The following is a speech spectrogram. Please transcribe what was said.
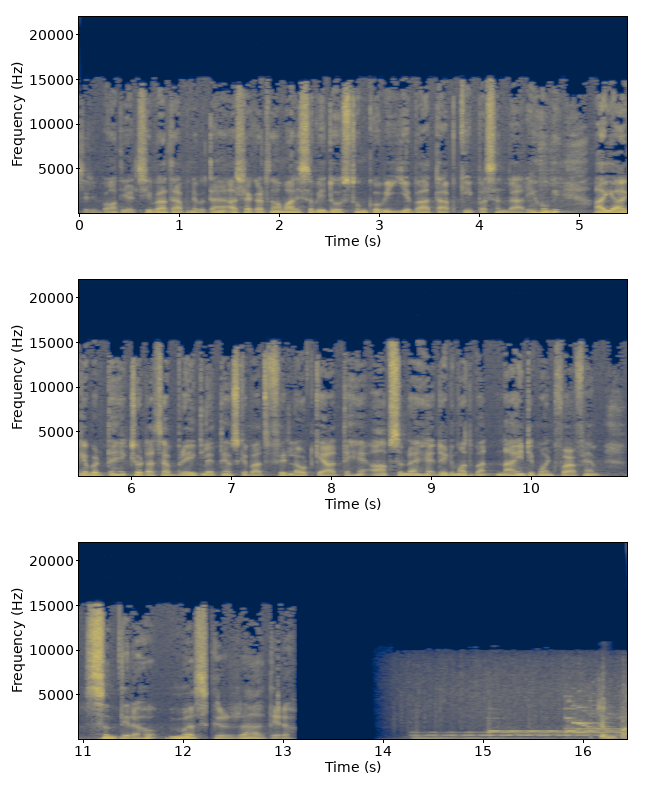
चलिए बहुत ही अच्छी बात आपने बताया। आशा करता हूँ हमारे सभी दोस्तों को भी ये बात आपकी पसंद आ रही होगी। आइए आगे बढ़ते हैं एक छोटा सा ब्रेक लेते हैं उसके बाद फिर लौट के आते हैं। आप सुन रहे हैं radio Madhuban ninety point four F सुनते रहो मुस्कराते रहो। चंपा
